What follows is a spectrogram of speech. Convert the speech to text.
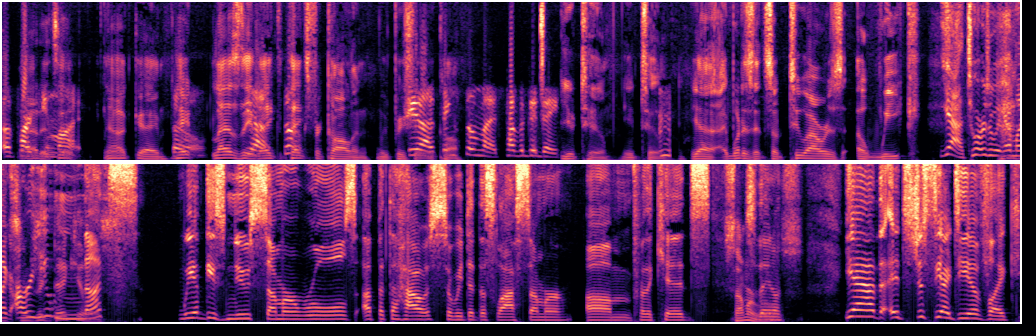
A parking That's lot. It. Okay. hey, Leslie, yeah, thank, so- thanks for calling. We appreciate Yeah. your call. Thanks so much. Have a good day. you too. You too. yeah. What is it? So two hours a week? Yeah, two hours a week. I'm like, Seems are you nuts? We have these new summer rules up at the house. So we did this last summer um, for the kids. Summer So they don't- rules. Yeah, it's just the idea of like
